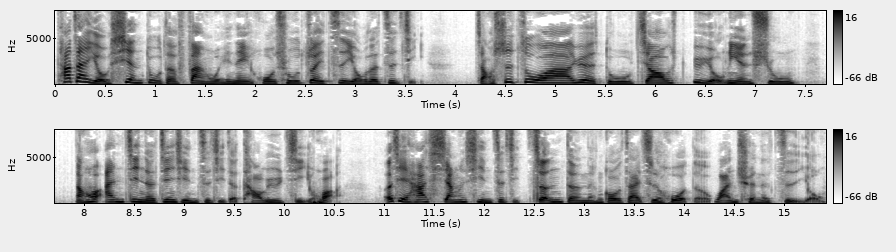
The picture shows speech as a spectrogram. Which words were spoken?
他在有限度的范围内活出最自由的自己。找事做啊，阅读，教狱友念书，然后安静的进行自己的逃狱计划。而且他相信自己真的能够再次获得完全的自由。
